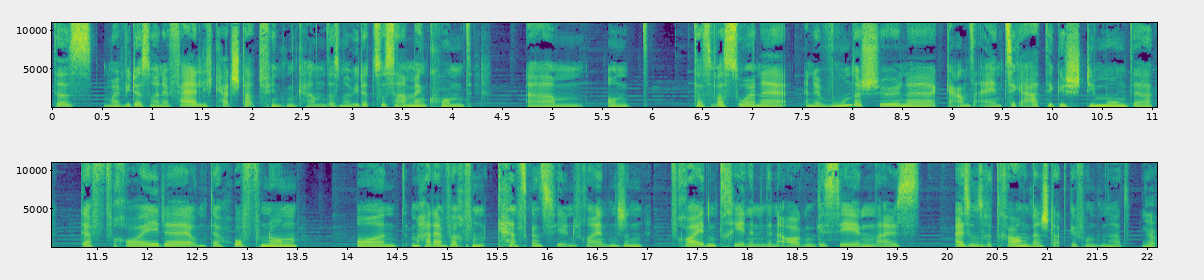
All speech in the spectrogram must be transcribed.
dass mal wieder so eine Feierlichkeit stattfinden kann, dass man wieder zusammenkommt. Ähm, und das war so eine, eine wunderschöne, ganz einzigartige Stimmung der, der Freude und der Hoffnung. Und man hat einfach von ganz, ganz vielen Freunden schon Freudentränen in den Augen gesehen, als, als unsere Trauung dann stattgefunden hat. Ja,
